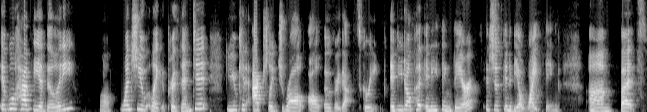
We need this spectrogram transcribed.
it will have the ability, well, once you like present it, you can actually draw all over that screen. If you don't put anything there, it's just going to be a white thing. Um, but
